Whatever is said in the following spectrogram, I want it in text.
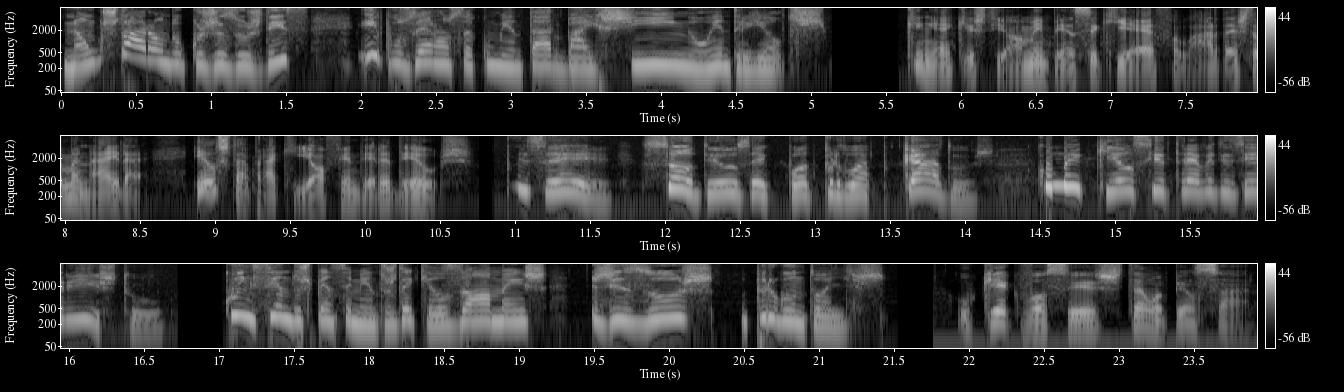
não gostaram do que Jesus disse e puseram-se a comentar baixinho entre eles. Quem é que este homem pensa que é falar desta maneira? Ele está para aqui a ofender a Deus. Pois é, só Deus é que pode perdoar pecados. Como é que ele se atreve a dizer isto? Conhecendo os pensamentos daqueles homens, Jesus perguntou-lhes: O que é que vocês estão a pensar?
